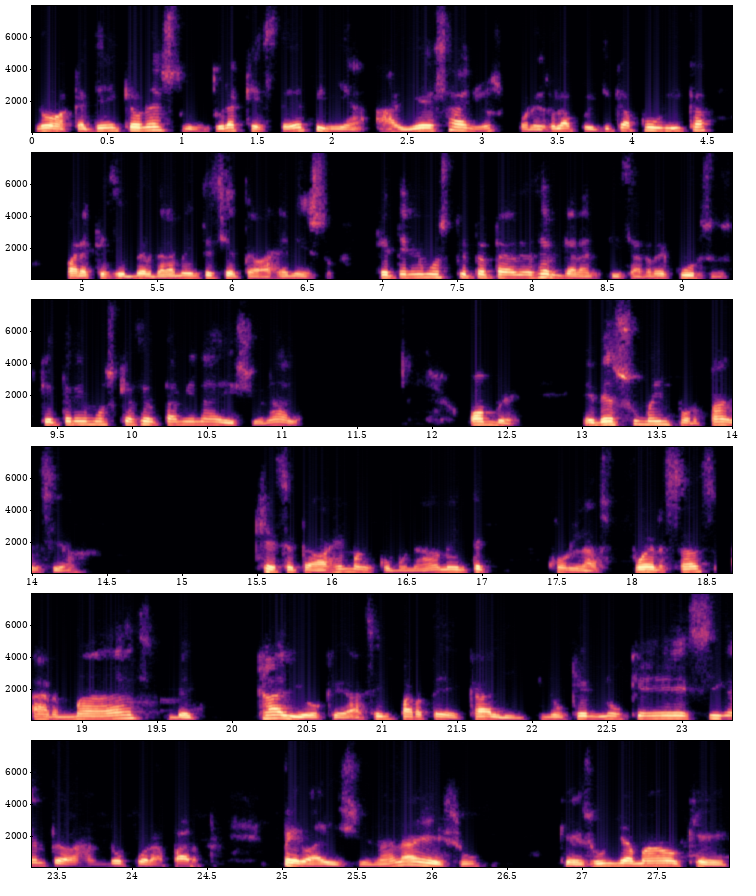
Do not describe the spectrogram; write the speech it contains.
No, acá tiene que haber una estructura que esté definida a 10 años, por eso la política pública, para que se, verdaderamente se trabaje en esto. ¿Qué tenemos que tratar de hacer? Garantizar recursos. ¿Qué tenemos que hacer también adicional? Hombre, es de suma importancia que se trabaje mancomunadamente con las Fuerzas Armadas de Cali o que hacen parte de Cali, no que, no que sigan trabajando por aparte. Pero adicional a eso, que es un llamado que,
